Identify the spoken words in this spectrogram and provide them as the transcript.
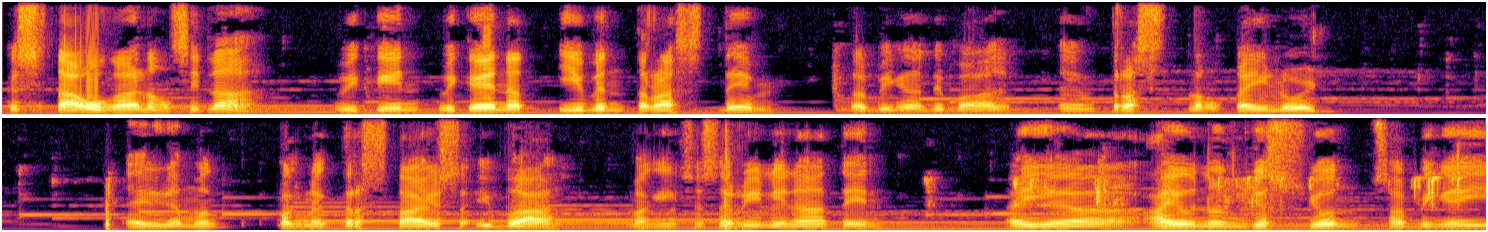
Kasi tao nga lang sila. We can we cannot even trust them. Sabi nga, 'di ba? Ang trust lang kay Lord. Dahil mag pag nag-trust tayo sa iba, maging sa sarili natin, ay uh, ayaw ng Diyos yun. Sabi nga, ay,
